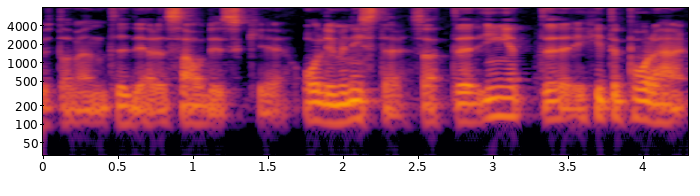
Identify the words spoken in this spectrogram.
utav en tidigare saudisk oljeminister. Så att inget hittar på det här.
